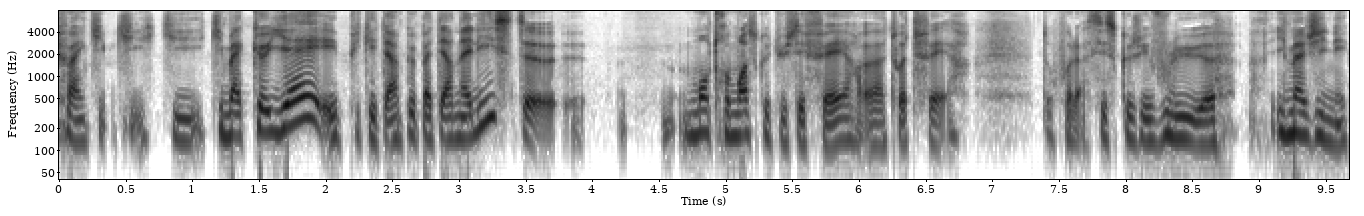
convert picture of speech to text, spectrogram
enfin, qui, qui, qui, qui m'accueillait et puis qui était un peu paternaliste. Euh, Montre-moi ce que tu sais faire, à toi de faire. Donc voilà, c'est ce que j'ai voulu euh, imaginer.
